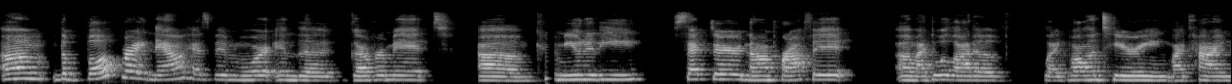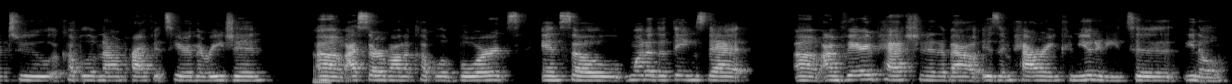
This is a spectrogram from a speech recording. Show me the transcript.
Um, the bulk right now has been more in the government, um, community sector, nonprofit. Um, I do a lot of like volunteering my time to a couple of nonprofits here in the region. Um, I serve on a couple of boards. And so, one of the things that um, I'm very passionate about is empowering community to, you know,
